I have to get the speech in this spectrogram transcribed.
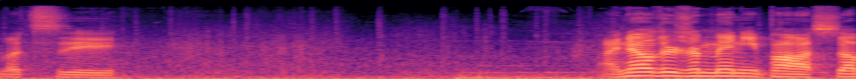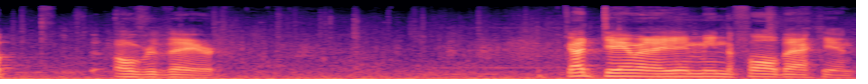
Let's see. I know there's a mini boss up over there. God damn it, I didn't mean to fall back in.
